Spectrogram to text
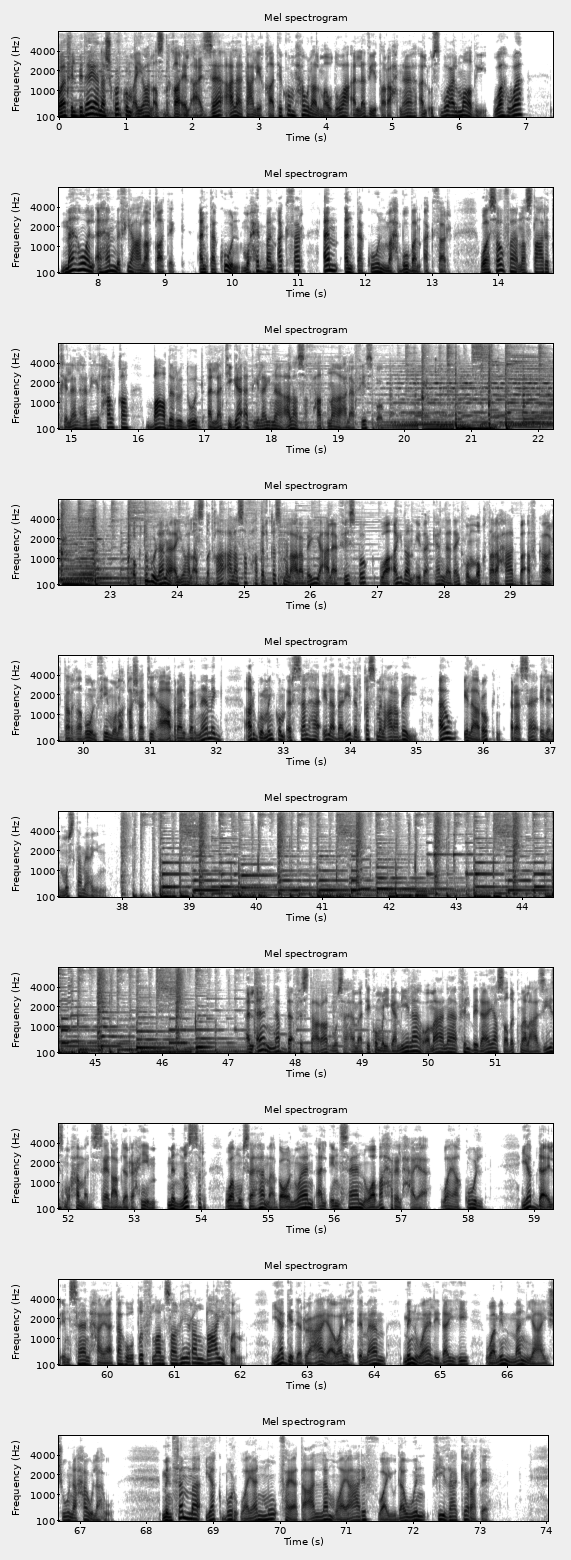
وفي البداية نشكركم أيها الأصدقاء الأعزاء على تعليقاتكم حول الموضوع الذي طرحناه الأسبوع الماضي وهو ما هو الأهم في علاقاتك؟ أن تكون محبا أكثر أم أن تكون محبوبا أكثر؟ وسوف نستعرض خلال هذه الحلقة بعض الردود التي جاءت إلينا على صفحتنا على فيسبوك. اكتبوا لنا أيها الأصدقاء على صفحة القسم العربي على فيسبوك وأيضا إذا كان لديكم مقترحات بأفكار ترغبون في مناقشتها عبر البرنامج أرجو منكم إرسالها إلى بريد القسم العربي أو إلى ركن رسائل المستمعين. الآن نبدأ في استعراض مساهماتكم الجميلة ومعنا في البداية صديقنا العزيز محمد السيد عبد الرحيم من مصر ومساهمة بعنوان الإنسان وبحر الحياة ويقول يبدأ الإنسان حياته طفلا صغيرا ضعيفا يجد الرعاية والاهتمام من والديه وممن يعيشون حوله. من ثم يكبر وينمو فيتعلم ويعرف ويدون في ذاكرته.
